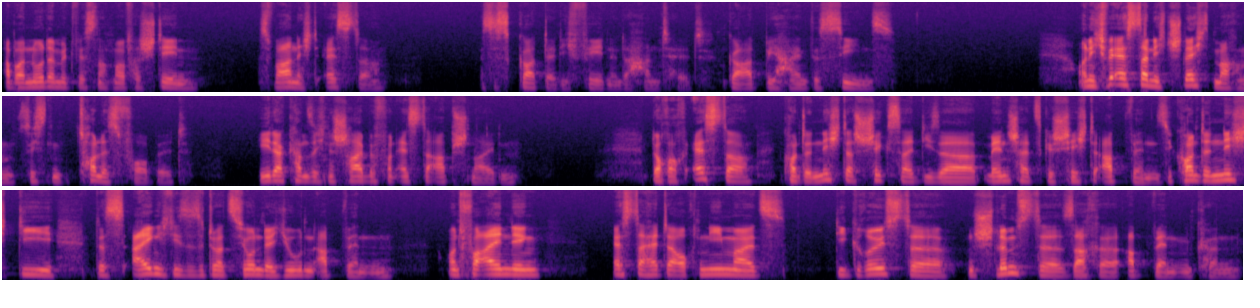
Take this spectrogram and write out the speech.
Aber nur damit wir es nochmal verstehen, es war nicht Esther, es ist Gott, der die Fäden in der Hand hält. God behind the scenes. Und ich will Esther nicht schlecht machen, sie ist ein tolles Vorbild. Jeder kann sich eine Scheibe von Esther abschneiden. Doch auch Esther konnte nicht das Schicksal dieser Menschheitsgeschichte abwenden. Sie konnte nicht die, das, eigentlich diese Situation der Juden abwenden. Und vor allen Dingen, Esther hätte auch niemals die größte und schlimmste Sache abwenden können.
